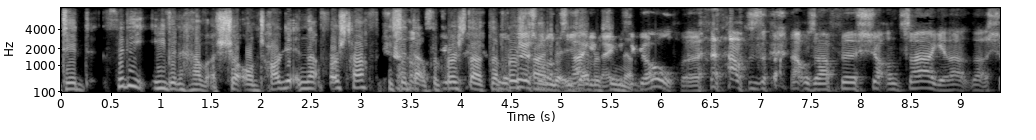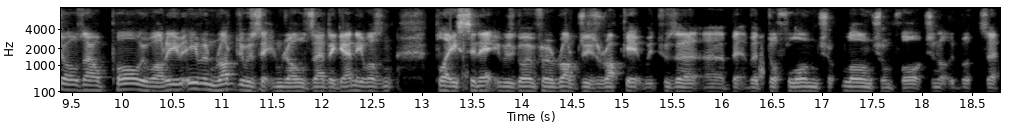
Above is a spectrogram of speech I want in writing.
"Did City even have a shot on target in that first half?" He said that's the first that's the, first, first time that he's ever seen that. goal. Uh, that was that was our first shot on target. That that shows how poor we were. Even Rodri was hitting Rose head again. He wasn't placing it. He was going for a Rodri's rocket, which was a, a bit of a duff launch, launch unfortunately. But uh,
